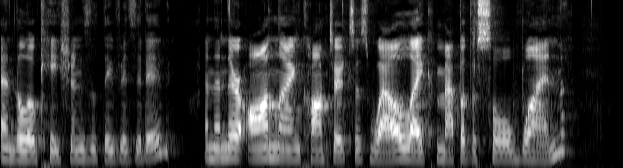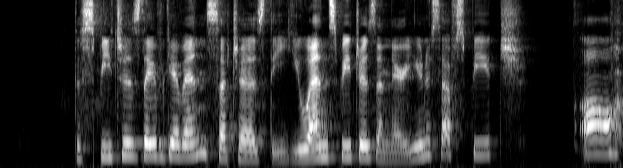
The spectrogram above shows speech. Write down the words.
and the locations that they visited. And then their online concerts as well, like Map of the Soul 1. The speeches they've given, such as the UN speeches and their UNICEF speech. Oh,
